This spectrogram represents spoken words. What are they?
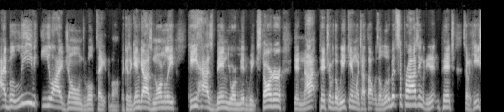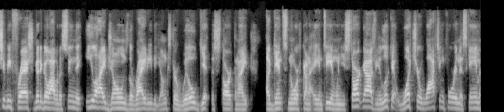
I believe Eli Jones will take the bump because, again, guys, normally he has been your midweek starter. Did not pitch over the weekend, which I thought was a little bit surprising, but he didn't pitch. So he should be fresh, good to go. I would assume that Eli Jones, the righty, the youngster, will get the start tonight against North Carolina A&T. And when you start, guys, when you look at what you're watching for in this game,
